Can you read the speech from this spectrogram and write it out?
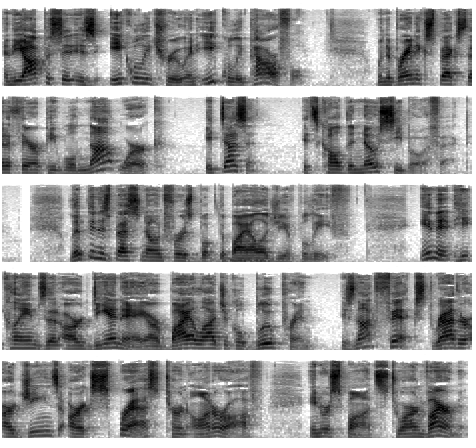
And the opposite is equally true and equally powerful. When the brain expects that a therapy will not work, it doesn't. It's called the nocebo effect. Lipton is best known for his book, The Biology of Belief. In it, he claims that our DNA, our biological blueprint, is not fixed. Rather, our genes are expressed, turn on or off, in response to our environment.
